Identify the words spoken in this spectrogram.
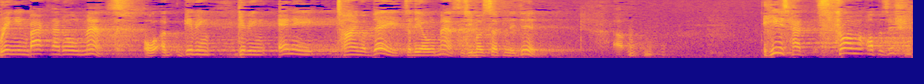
bringing back that old Mass, or uh, giving, giving any time of day to the old Mass, as he most certainly did. Uh, he's had strong opposition.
